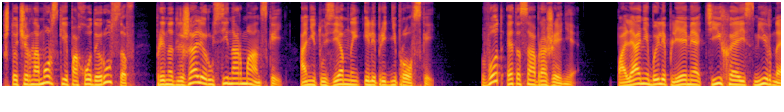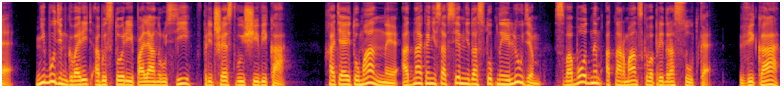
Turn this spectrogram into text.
что черноморские походы руссов принадлежали Руси нормандской, а не туземной или приднепровской. Вот это соображение. Поляне были племя тихое и смирное – не будем говорить об истории полян Руси в предшествующие века, хотя и туманные, однако не совсем недоступные людям, свободным от нормандского предрассудка. Века,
